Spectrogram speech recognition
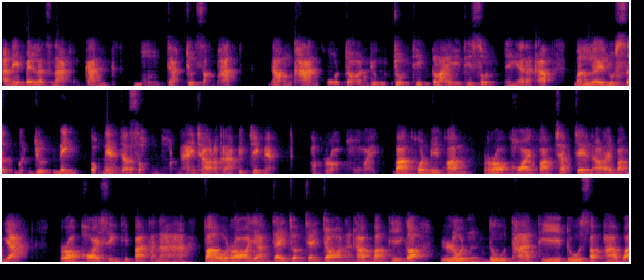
อันนี้เป็นลักษณะของการมองจากจุดสัมผัสดาวคารโคจรอยู่จุดที่ไกลที่สุดอย่างเงี้ยนะครับ มันเลยรู้สึกเหมือนหยุดนิ่ง ตรงนี้จะส่งผลให้ชาวลัคนาพิจิกเนี่ยต้องรอคอย บางคนมีความรอคอยความชัดเจนอะไรบางอย่าง รอคอยสิ่งที่ปรารถนา เฝ้ารออย่างใจจดใจจ่อนะครับ บางทีก็ลุ้นดูท่าทีดูสภาวะ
